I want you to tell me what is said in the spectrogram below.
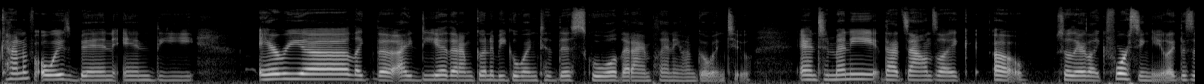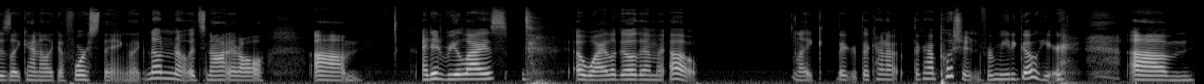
kind of always been in the area, like the idea that I'm going to be going to this school that I'm planning on going to. And to many, that sounds like, oh, so they're like forcing you. Like this is like kind of like a force thing. Like, no, no, no, it's not at all. Um, I did realize a while ago that I'm like, oh, like they're they're kind of they're kind of pushing for me to go here. um,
